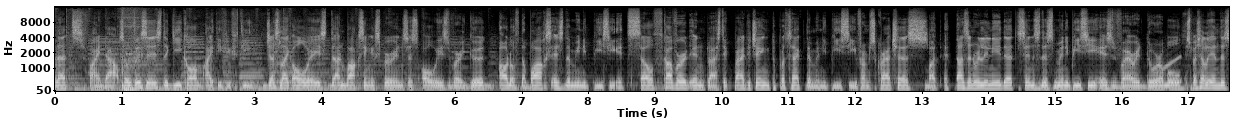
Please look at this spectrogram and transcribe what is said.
Let's find out. So this is the Geekom IT15. Just like always, the unboxing experience is always very good. Out of the box is the mini PC itself, covered in plastic packaging to protect the mini PC from scratches, but it doesn't really need it since this mini PC is very durable, especially in this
